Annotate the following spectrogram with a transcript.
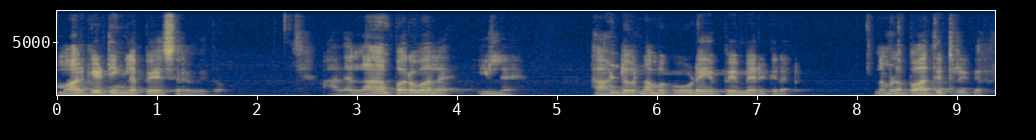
மார்க்கெட்டிங்கில் பேசுகிற விதம் அதெல்லாம் பரவாயில்ல. இல்லை ஆண்டவர் நம்ம கூட எப்பயுமே இருக்கிறார். நம்மளை பார்த்துட்டு இருக்கிறார்.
